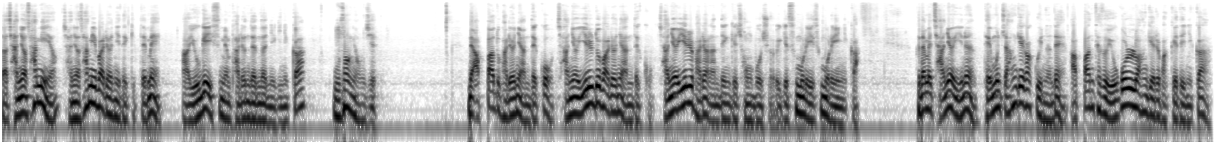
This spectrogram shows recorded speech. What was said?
자, 자녀 3이에요. 자녀 3이 발현이 됐기 때문에 아, 요게 있으면 발현된다는 얘기니까 우성형질. 근데 아빠도 발현이 안 됐고 자녀 1도 발현이 안 됐고 자녀 1 발현 안 된 게 정보죠. 이게 스몰 A 스몰 A니까. 그 다음에 자녀 2는 대문자 한 개 갖고 있는데 아빠한테서 요걸로 한 개를 받게 되니까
